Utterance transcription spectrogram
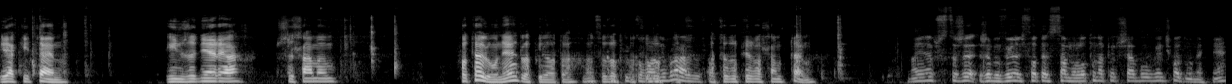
jaki ten inżynieria przy samym fotelu, nie? Dla pilota. A co, do, a, co skomplikowany do, bardzo. a co dopiero sam ten. Najlepsze jest to, że żeby wyjąć fotel z samolotu, najpierw trzeba było wyjąć ładunek, nie?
